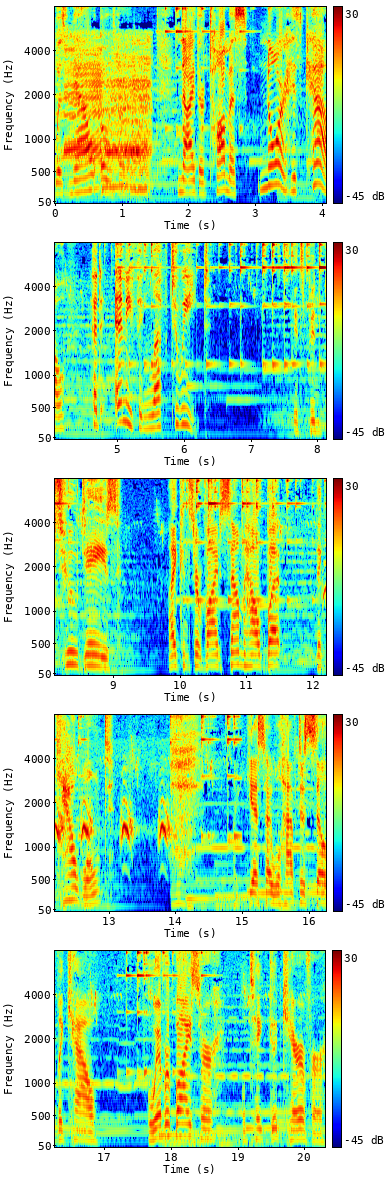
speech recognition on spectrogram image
was now over. Neither Thomas nor his cow had anything left to eat. It's been two days. I can survive somehow, but the cow won't. I guess I will have to sell the cow. Whoever buys her will take good care of her.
